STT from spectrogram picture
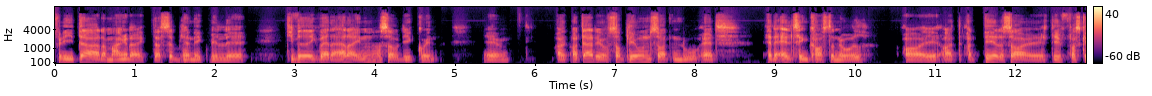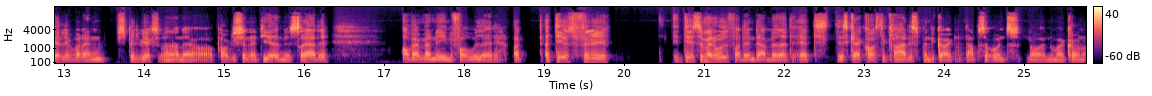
Fordi der er der mange, der, der simpelthen ikke vil... Øh, de ved ikke, hvad der er derinde, og så vil de ikke gå ind. Øh, og, og der er det jo så blevet sådan nu, at at alting koster noget. Og, øh, og, og det er der så øh, det er forskelligt, hvordan spilvirksomhederne og publisherne de administrerer det, og hvad man egentlig får ud af det. Og, og det er jo selvfølgelig det er simpelthen ud fra den der med, at, at det skal koste gratis, men det gør ikke knap så ondt, når, når man kommer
